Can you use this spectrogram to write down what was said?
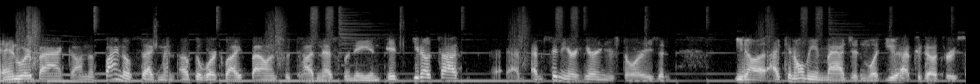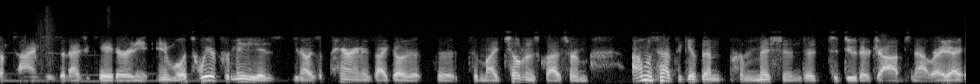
And we're back on the final segment of the work life balance with Todd Nesloney. And it, you know, Todd, I'm sitting here hearing your stories, and you know, I can only imagine what you have to go through sometimes as an educator. And, and what's weird for me is, you know, as a parent, as I go to, to, to my children's classroom, I almost have to give them permission to, to do their jobs now, right?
